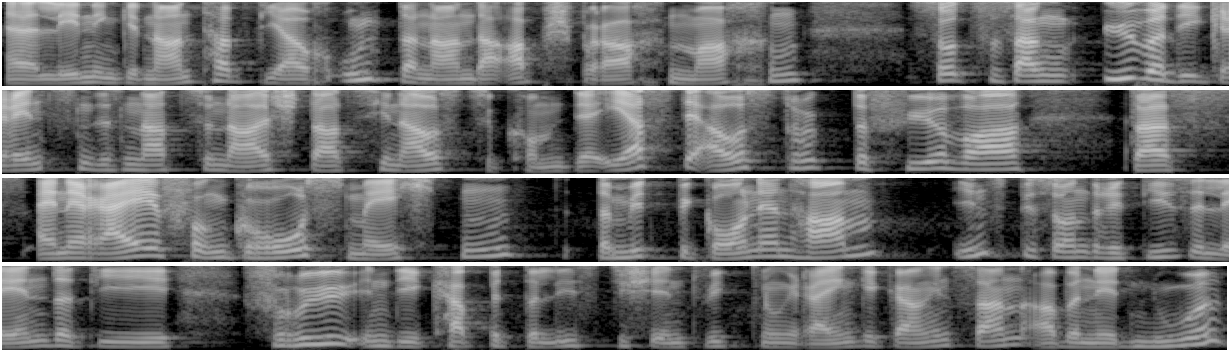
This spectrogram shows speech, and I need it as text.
äh, Lenin genannt hat, die auch untereinander Absprachen machen, sozusagen über die Grenzen des Nationalstaats hinauszukommen. Der erste Ausdruck dafür war, dass eine Reihe von Großmächten damit begonnen haben, insbesondere diese Länder, die früh in die kapitalistische Entwicklung reingegangen sind, aber nicht nur,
